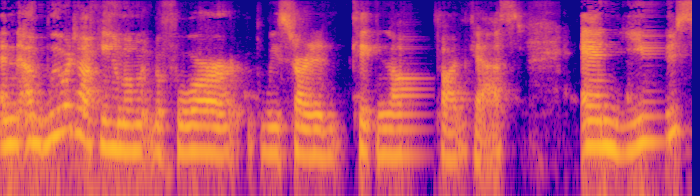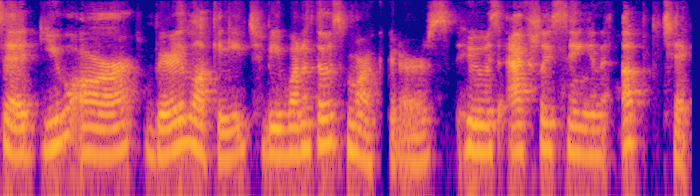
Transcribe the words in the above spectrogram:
And um, we were talking a moment before we started kicking off podcast, and you said you are very lucky to be one of those marketers who is actually seeing an uptick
